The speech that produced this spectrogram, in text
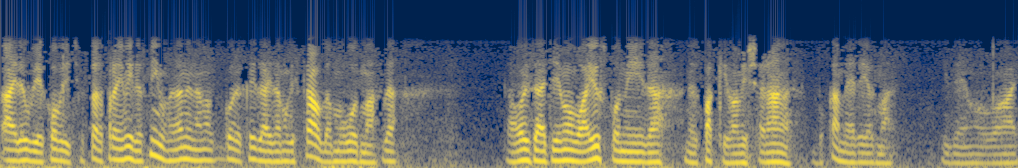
ajde uvijek ovdje ću sada pravim video snimak, da ne nam gore kad izađe na magistralu, da mogu odmah da da izađem ovaj uspon i da ne pakivam više rana zbog kamere odmah idemo ovaj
